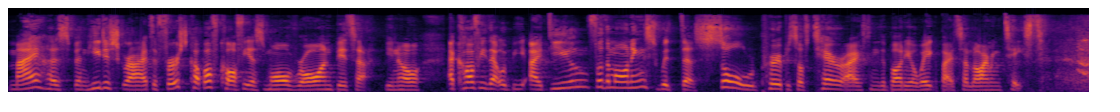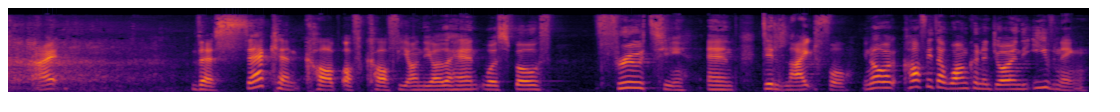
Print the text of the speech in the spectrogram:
my husband, he described the first cup of coffee as more raw and bitter. You know, a coffee that would be ideal for the mornings with the sole purpose of terrorizing the body awake by its alarming taste. right? The second cup of coffee, on the other hand, was both fruity and delightful. You know, a coffee that one can enjoy in the evening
